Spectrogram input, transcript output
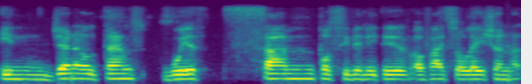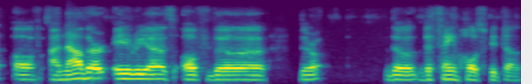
in general terms with some possibility of isolation of another areas of the, the, the, the same hospital.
